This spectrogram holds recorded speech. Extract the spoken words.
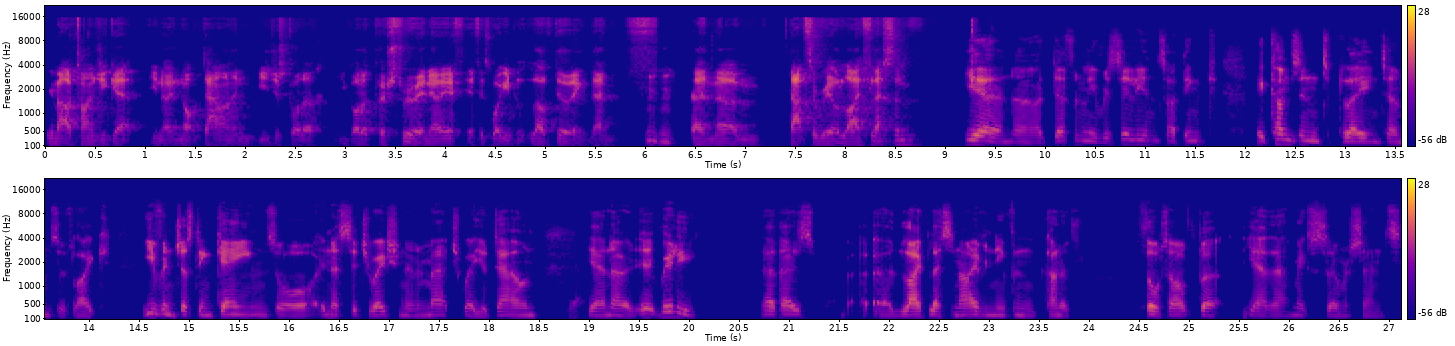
the amount of times you get you know knocked down and you just gotta you gotta push through and you know if, if it's what you love doing then mm-hmm. then um that's a real life lesson yeah no definitely resilience i think it comes into play in terms of like even just in games or in a situation in a match where you're down yeah, yeah no it really uh, there's a life lesson i haven't even kind of thought of but yeah that makes so much sense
